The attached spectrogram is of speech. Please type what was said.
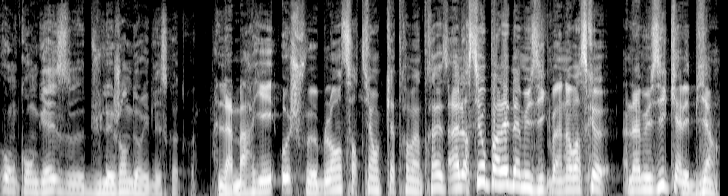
hongkongaise du légende de Ridley Scott. Quoi. La mariée aux cheveux blancs, sortie en 93. Alors, si on parlait de la musique maintenant, parce que la musique, elle est bien.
